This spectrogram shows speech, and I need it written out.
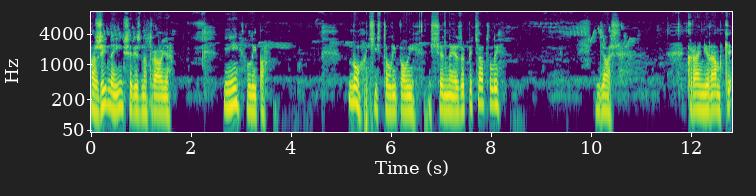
ажина і інші різнотрав'я. І липа. Ну, чисто липовий ще не запечатали. Я крайні рамки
